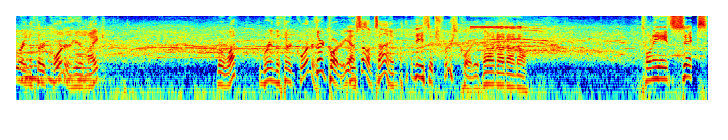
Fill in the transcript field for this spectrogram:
we're in the third quarter here, Mike. We're what? We're in the third quarter. Third quarter, yeah. We still have time. I think it's at first quarter. No, no, no, no. 28 6.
